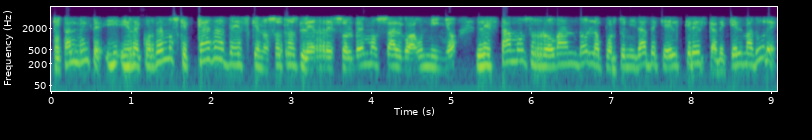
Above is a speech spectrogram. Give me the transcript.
Totalmente. Y, recordemos que cada vez que nosotros le resolvemos algo a un niño, le estamos robando la oportunidad de que él crezca, de que él madure.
